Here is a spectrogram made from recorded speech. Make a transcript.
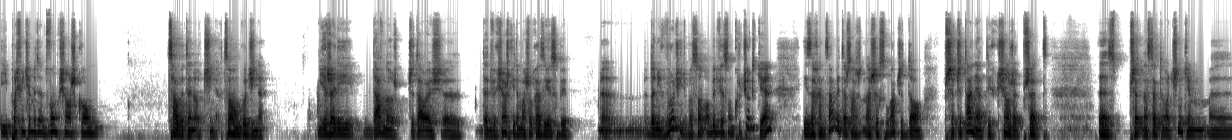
i poświęcimy tym dwóm książkom cały ten odcinek, całą godzinę. Jeżeli dawno już czytałeś e, te dwie książki, to masz okazję je sobie e, do nich wrócić, bo są, obydwie są króciutkie i zachęcamy też nas, naszych słuchaczy do przeczytania tych książek przed, e, przed następnym odcinkiem. E,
